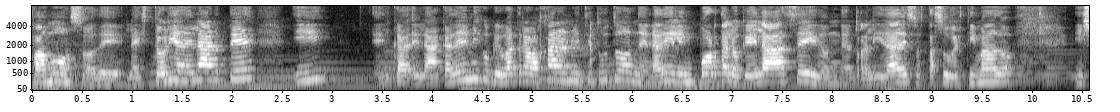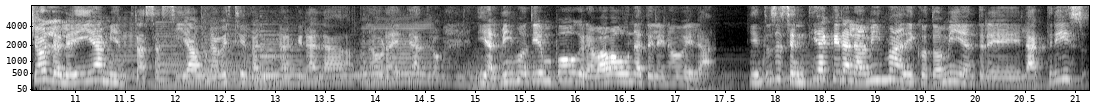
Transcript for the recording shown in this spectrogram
famoso de la historia del arte y el, el académico que va a trabajar en un instituto donde nadie le importa lo que él hace y donde en realidad eso está subestimado. Y yo lo leía mientras hacía Una bestia en la luna, que era la- una obra de teatro, y al mismo tiempo grababa una telenovela. Y entonces sentía que era la misma dicotomía entre la actriz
